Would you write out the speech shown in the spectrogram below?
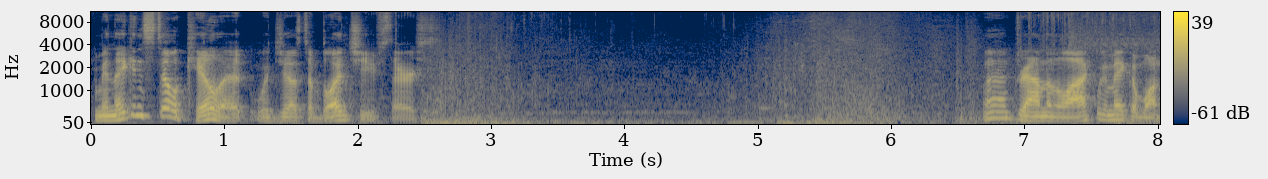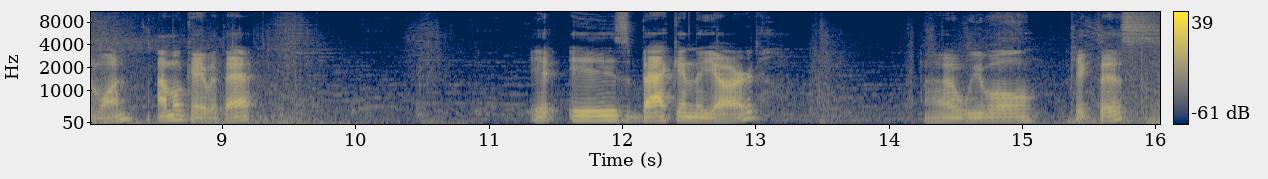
I mean, they can still kill it with just a Bloodchief's Thirst. Well, drown in the Loch. We make a 1-1. I'm okay with that. It is back in the yard. Uh, we will kick this.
